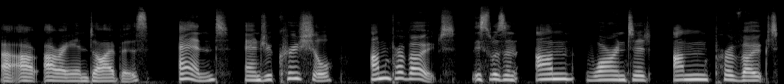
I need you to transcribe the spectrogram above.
uh, RAN divers. And, Andrew, crucial, unprovoked. This was an unwarranted, unprovoked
